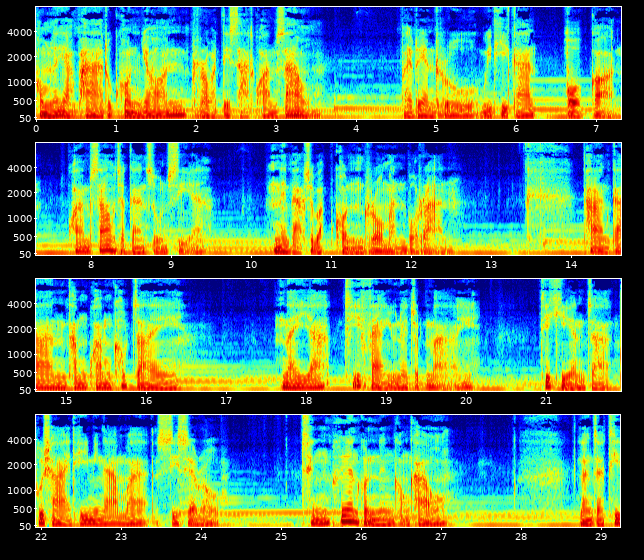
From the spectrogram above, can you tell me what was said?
ผมเลยอยากพาทุกคนย้อนประวัติศาสตร์ความเศร้า ไปเรียนรู้วิธีการ โอบกอดความเศร้าจากการสูญเสีย ในแบบฉบับคนโรมันโบราณ ผ่านการทำความเข้าใจ ในยะที่แฝงอยู่ในจดหมาย ที่เขียนจากผู้ชายที่มีนามว่าซิเซโรถึงเพื่อนคนหนึ่งของเขา หลังจากที่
